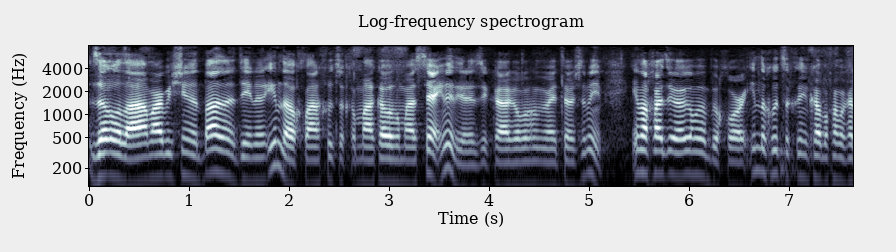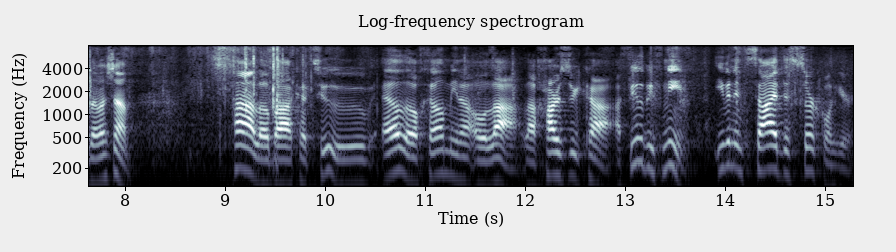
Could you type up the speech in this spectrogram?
זה עולה, אמר רבי שמעון בא לדין, אם לא אכלן חוץ לחמה כבחום מעשר, אם לדין זיקה כבחום מעשר שלמים, אם אכל זיקה כבחום בכור, אם לחוץ לחלים כבחום אחד אבשם. הלא בא כתוב, אלא אוכל מן העולה, לאחר זריקה, אפילו בפנים, even inside this circle here,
